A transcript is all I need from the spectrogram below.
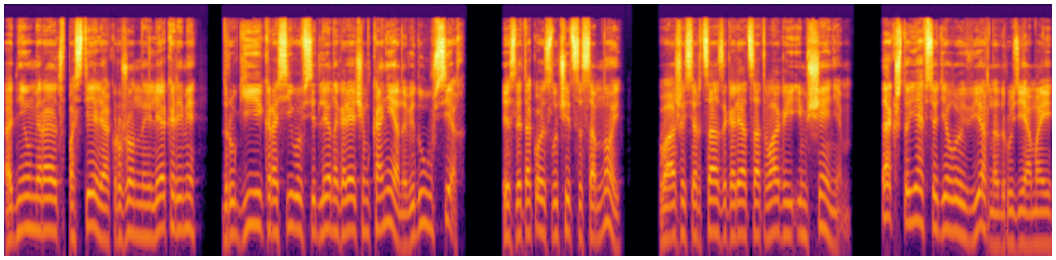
Одни умирают в постели, окруженные лекарями, другие красиво в седле на горячем коне, на виду у всех. Если такое случится со мной, ваши сердца загорятся отвагой и мщением. Так что я все делаю верно, друзья мои».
